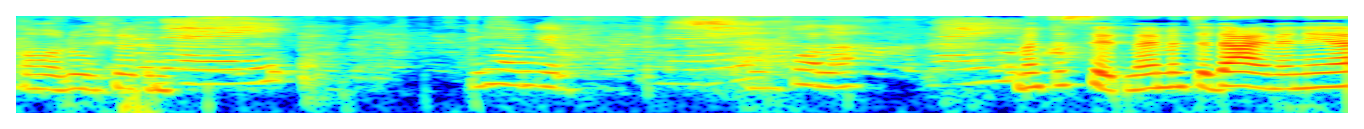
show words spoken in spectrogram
พ่อลูกช่วยกัน Vill du ha mjölk? Cola? มันจะเสร็จไหมมันจะได้ไหมเนี่ย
